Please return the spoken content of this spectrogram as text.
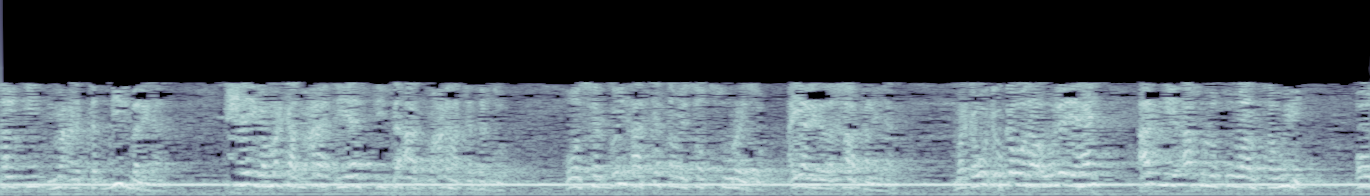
khalqi bimacna taqdiir ba la yidhahda shayga markaad macnaha qiyaastiisa aad macnaha qadarto oo sargoyn aad ka samayso suurayso ayaa la yidhahda khalqa la yidhahda marka wuxuu ka wadaa uu leeyahay annii akhluqu waan sawiri oo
